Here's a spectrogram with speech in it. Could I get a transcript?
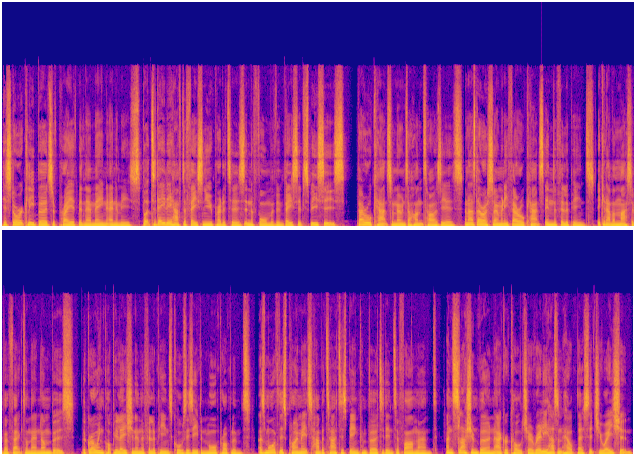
Historically, birds of prey have been their main enemies, but today they have to face new predators in the form of invasive species. Feral cats are known to hunt tarsiers, and as there are so many feral cats in the Philippines, it can have a massive effect on their numbers. The growing population in the Philippines causes even more problems, as more of this primate's habitat is being converted into farmland, and slash and burn agriculture really hasn't helped their situation.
